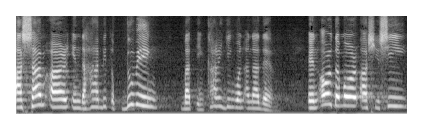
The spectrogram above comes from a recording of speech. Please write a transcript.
As some are in the habit of doing, but encouraging one another And all the more as you see,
